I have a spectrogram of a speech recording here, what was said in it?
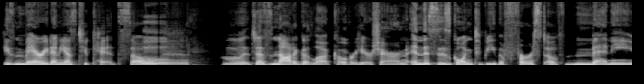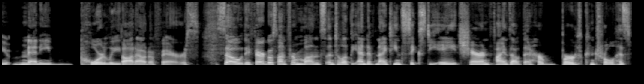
He's married and he has two kids. So, Ooh. Just not a good look over here, Sharon. And this is going to be the first of many, many poorly thought out affairs. So the affair goes on for months until at the end of 1968, Sharon finds out that her birth control has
